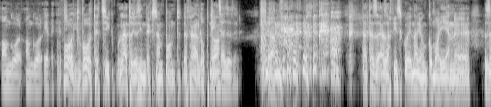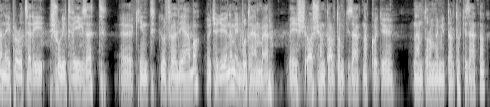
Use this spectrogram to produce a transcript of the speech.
angol, angol érdekesség. Volt, volt egy cikk, lehet, hogy az Indexen pont, de feldobta. 400 ezer. Ja. Tehát ez, ez a fiszkó egy nagyon komoly ilyen ö, zenei produceri sulit végzett ö, kint külföldiába, úgyhogy ő nem egy buta ember, és azt sem tartom kizártnak, hogy ő, nem tudom, hogy mit tartok kizártnak.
